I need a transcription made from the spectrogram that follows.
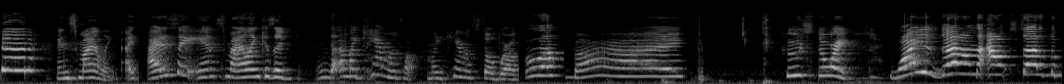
da," and smiling. I, I didn't say and smiling because I my camera's off. My camera's still broke. Bye. True story. Why is that on the outside of the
